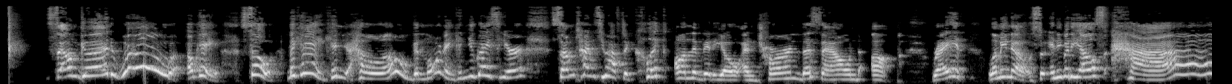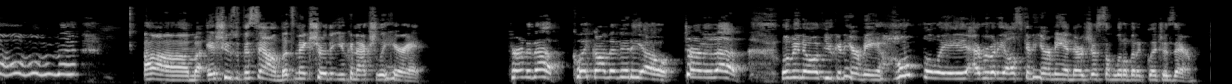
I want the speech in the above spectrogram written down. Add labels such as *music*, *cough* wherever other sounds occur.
Sound good? Woo! Okay. So, McKay, can you, hello, good morning. Can you guys hear? Sometimes you have to click on the video and turn the sound up, right? Let me know. So anybody else have, um, issues with the sound? Let's make sure that you can actually hear it. Turn it up. Click on the video. Turn it up. Let me know if you can hear me. Hopefully everybody else can hear me and there's just a little bit of glitches there.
